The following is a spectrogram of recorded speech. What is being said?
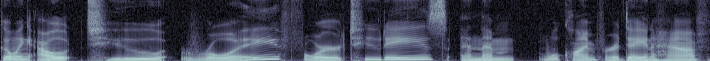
going out to roy for two days and then we'll climb for a day and a half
